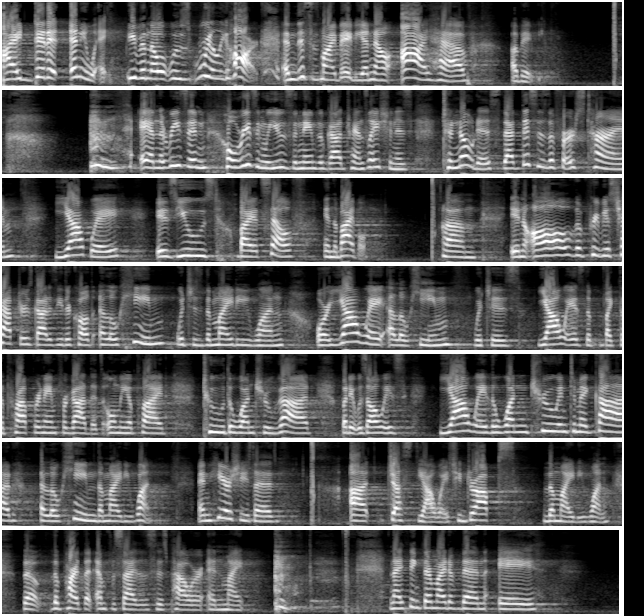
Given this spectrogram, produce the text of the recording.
I did it anyway, even though it was really hard. And this is my baby, and now I have a baby. and the reason, whole reason we use the names of God translation is to notice that this is the first time Yahweh is used by itself in the Bible. Um, in all the previous chapters, God is either called Elohim, which is the mighty one, or Yahweh Elohim, which is Yahweh is the, like the proper name for God that's only applied to the one true God, but it was always Yahweh, the one true intimate God, Elohim, the mighty one. And here she says, uh, just Yahweh. She drops the mighty one, the, the part that emphasizes his power and might. and I think there might have been a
